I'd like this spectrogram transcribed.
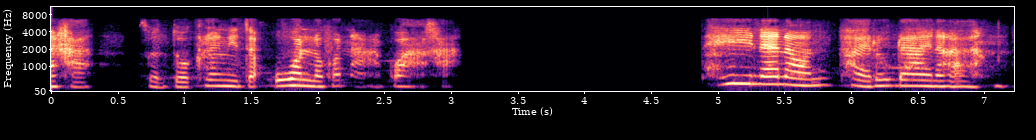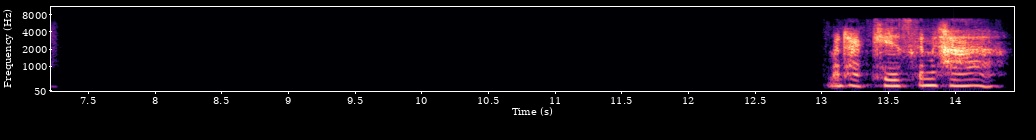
นะคะ ส่วนตัวเครื่องนี้จะอ้วนแล้วก็หนากว่าค่ะ ที่แน่นอนถ่ายรูปได้นะคะมาถักเคสกันค่ะ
